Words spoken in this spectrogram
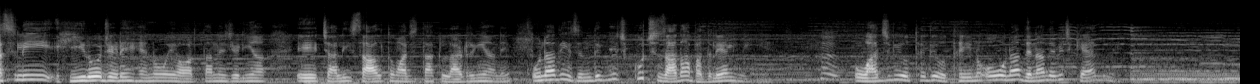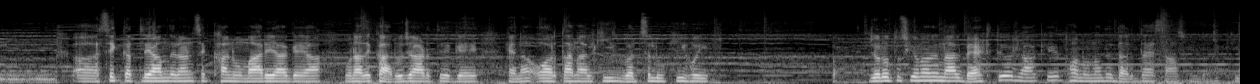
ਅਸਲੀ ਹੀਰੋ ਜਿਹੜੇ ਹਨ ਉਹ ਇਹ ਔਰਤਾਂ ਨੇ ਜਿਹੜੀਆਂ ਇਹ 40 ਸਾਲ ਤੋਂ ਅੱਜ ਤੱਕ ਲੜ ਰਹੀਆਂ ਨੇ ਉਹਨਾਂ ਦੀ ਜ਼ਿੰਦਗੀ ਵਿੱਚ ਕੁਝ ਜ਼ਿਆਦਾ ਬਦਲਿਆ ਹੀ ਨਹੀਂ ਹੈ। ਉਹ ਅੱਜ ਵੀ ਉੱਥੇ ਦੇ ਉੱਥੇ ਹੀ ਨੇ ਉਹ ਉਹਨਾਂ ਦਿਨਾਂ ਦੇ ਵਿੱਚ ਕੈਦ ਨੇ। ਸਿੱਖ ਕਤਲੇਆਮ ਦੌਰਾਨ ਸਿੱਖਾਂ ਨੂੰ ਮਾਰਿਆ ਗਿਆ ਉਹਨਾਂ ਦੇ ਘਰ ਉਜਾੜਤੇ ਗਏ ਹੈ ਨਾ ਔਰਤਾਂ ਨਾਲ ਕੀ ਬਦਸਲੂਕੀ ਹੋਈ। ਜਦੋਂ ਤੁਸੀਂ ਉਹਨਾਂ ਦੇ ਨਾਲ ਬੈਠਦੇ ਹੋ ਜਾ ਕੇ ਤੁਹਾਨੂੰ ਉਹਨਾਂ ਦੇ ਦਰਦ ਦਾ ਅਹਿਸਾਸ ਹੁੰਦਾ ਹੈ ਕਿ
